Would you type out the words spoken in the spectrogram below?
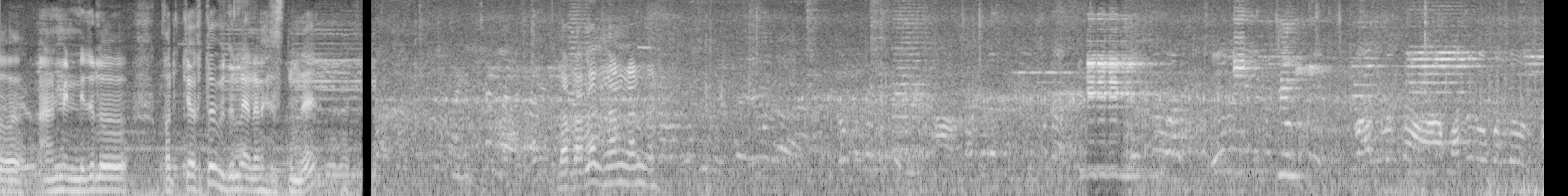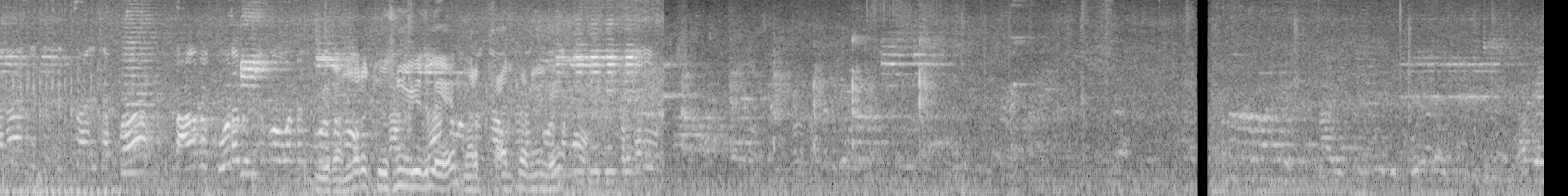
ఐ మీన్ నిధులు ఖర్చు చేస్తూ విధులు నిర్వహిస్తుంది. పర్లేదు మీరందరూ చూసిన వీధులే మరొకసారి చూడండి. అదే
